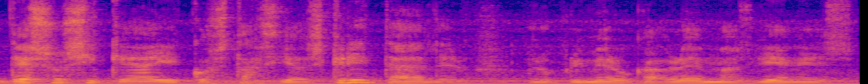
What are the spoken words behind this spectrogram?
de eso sí que hay constancia escrita, de, lo primero que hablé más bien es,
